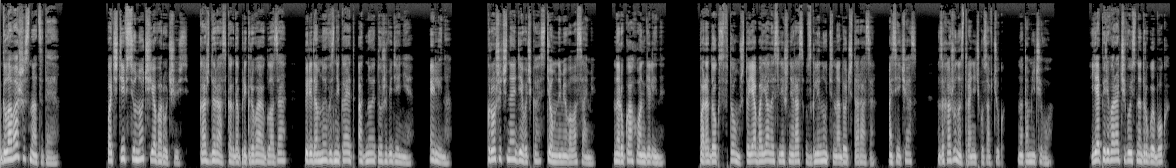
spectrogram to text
Глава 16. Почти всю ночь я ворочаюсь. Каждый раз, когда прикрываю глаза, передо мной возникает одно и то же видение. Элина. Крошечная девочка с темными волосами. На руках у Ангелины. Парадокс в том, что я боялась лишний раз взглянуть на дочь Тараса, а сейчас захожу на страничку Савчук, но там ничего. Я переворачиваюсь на другой бок,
